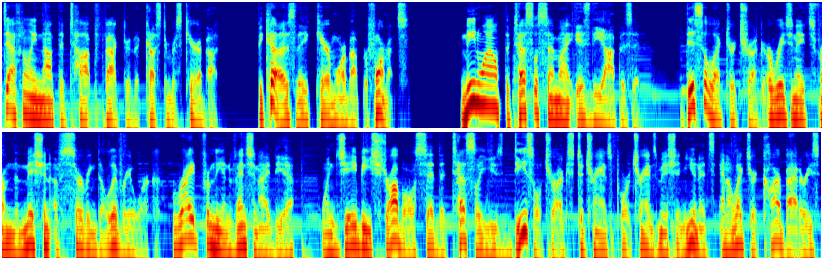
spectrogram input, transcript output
definitely not the top factor that customers care about, because they care more about performance. Meanwhile, the Tesla Semi is the opposite. This electric truck originates from the mission of serving delivery work, right from the invention idea when J.B. Straubel said that Tesla used diesel trucks to transport transmission units and electric car batteries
